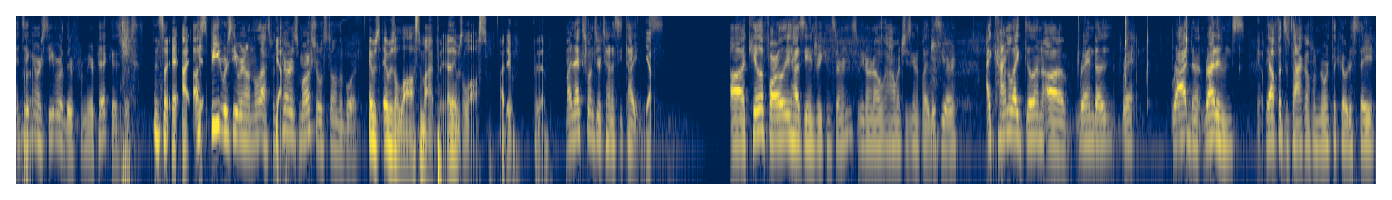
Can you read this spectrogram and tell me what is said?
And taking a receiver with their premier pick is just It's like I, a speed receiver nonetheless. When Yeah. Terrace Marshall was still on the board. it was it was a loss in my opinion. I think it was a loss. I do for them. My next one's your Tennessee Titans. Yep. Uh, Caleb Farley has the injury concerns. We don't know how much he's going to play this year. I kind of like Dylan uh, Randa, Radna, Radunz, the offensive tackle from North Dakota State,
